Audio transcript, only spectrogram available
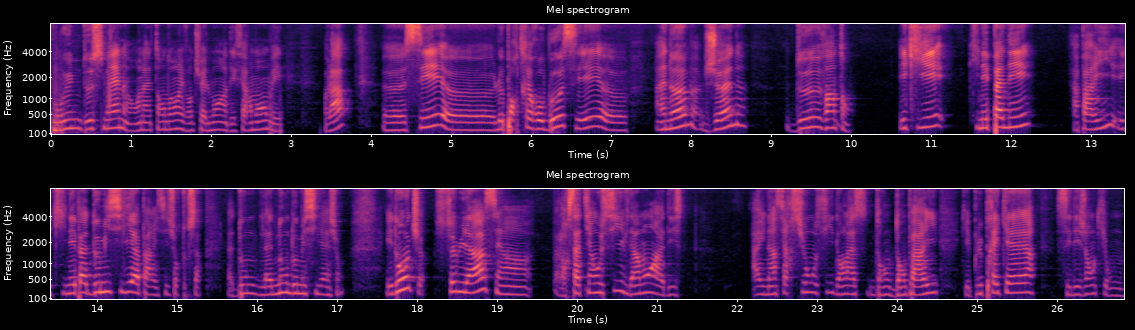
pour une, deux semaines, en attendant éventuellement un déferment. Mais voilà. Euh, c'est euh, le portrait robot, c'est euh, un homme jeune de 20 ans et qui est qui n'est pas né à Paris et qui n'est pas domicilié à Paris. C'est surtout ça, la, la non-domiciliation. Et donc, celui-là, c'est un. Alors, ça tient aussi évidemment à, une insertion aussi dans, Paris qui est plus précaire. C'est des gens qui ont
